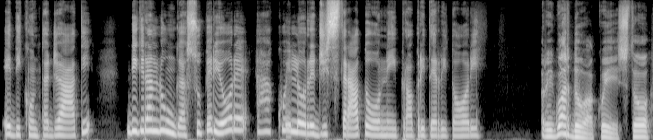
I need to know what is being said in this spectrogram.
e di contagiati di gran lunga superiore a quello registrato nei propri territori. Riguardo a questo,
